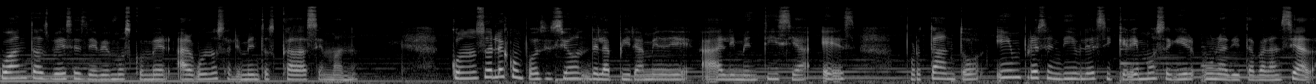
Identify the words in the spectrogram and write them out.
cuántas veces debemos comer algunos alimentos cada semana. Conocer la composición de la pirámide alimenticia es, por tanto, imprescindible si queremos seguir una dieta balanceada.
